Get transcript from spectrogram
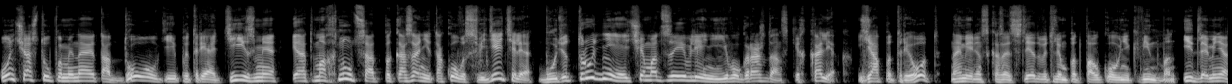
он часто упоминает о долге и патриотизме, и отмахнуться от показаний такого свидетеля будет труднее, чем от заявлений его гражданских коллег. «Я патриот», намерен сказать следователям подполковник Виндман, и для меня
